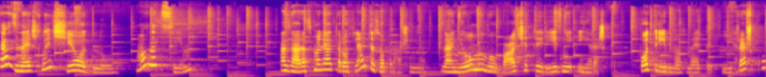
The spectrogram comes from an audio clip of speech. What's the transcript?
та знайшли ще одну. Молодці! А зараз, малята, розгляньте зображення. На ньому ви бачите різні іграшки. Потрібно знайти іграшку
